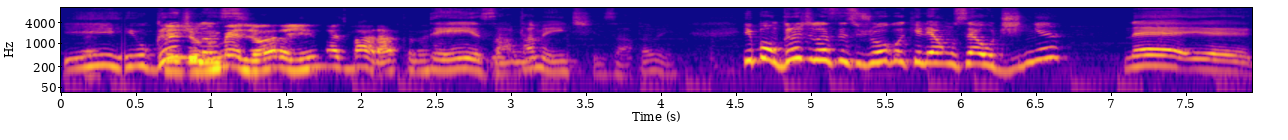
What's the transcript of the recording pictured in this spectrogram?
E, e o Tem grande jogo lance... melhor aí, mais barato, né? Tem, exatamente, exatamente. E bom, o grande lance desse jogo é que ele é um Zeldinha, né, é,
